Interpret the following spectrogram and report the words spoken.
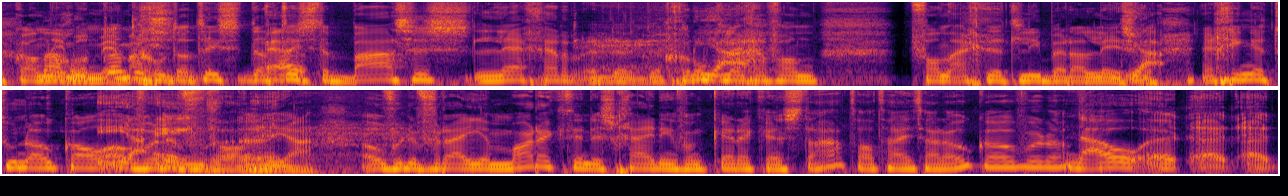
kan Maar niemand goed, meer. Maar goed, dat is, dat is de basislegger, de, de grondlegger Ja. van, van eigenlijk het liberalisme. Ja. En ging het toen ook al Ja, over, de, van, eh, ja, over de vrije markt en de scheiding van kerk en staat? Had hij het daar ook over? dan? Nou, het, het, het,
